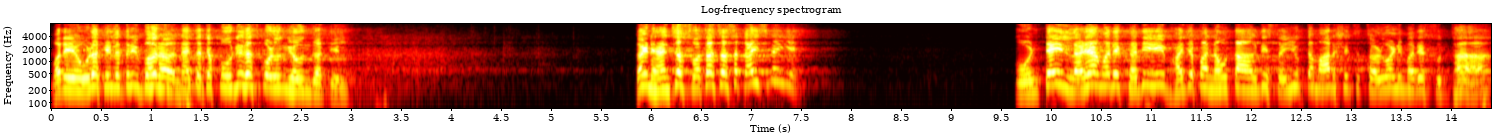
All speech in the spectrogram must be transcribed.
बरं एवढं केलं तरी बरं नाही तर त्या पोरीलाच पळून घेऊन जातील. कारण ह्यांचं स्वतःच असं काहीच नाहीये. कोणत्याही लढ्यामध्ये कधीही भाजपा नव्हता अगदी संयुक्त महाराष्ट्राच्या चळवळीमध्ये सुद्धा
